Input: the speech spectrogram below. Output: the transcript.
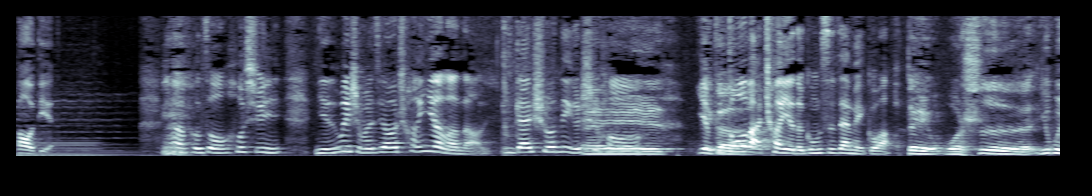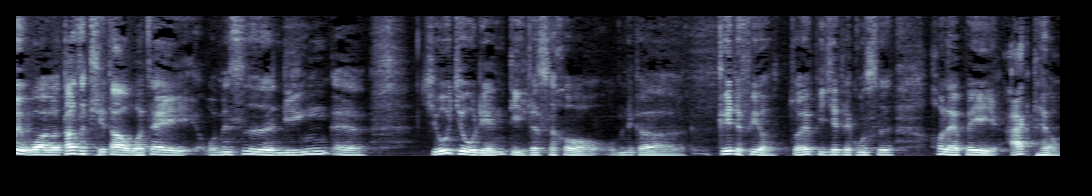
爆点。那彭总，后续您为什么就要创业了呢？应该说那个时候呃也不这个多吧，创业的公司在美国。对，我是因为我当时提到我在我们是零呃九九年底的时候，我们那个 Gatefield 左 FPGA 这公司后来被 Actel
